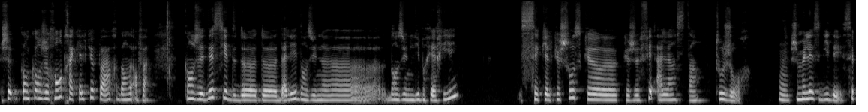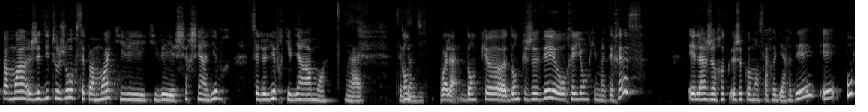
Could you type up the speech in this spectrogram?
je, quand quand je rentre à quelque part dans enfin quand je décide de d'aller dans une dans une librairie, c'est quelque chose que, que je fais à l'instinct, toujours. Hmm. Je me laisse guider. C'est pas moi, je dis toujours, c'est pas moi qui, qui vais chercher un livre, c'est le livre qui vient à moi. Ouais, c'est bien dit. Voilà, donc, euh, donc je vais au rayon qui m'intéresse. Et là, je, je commence à regarder et pouf,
